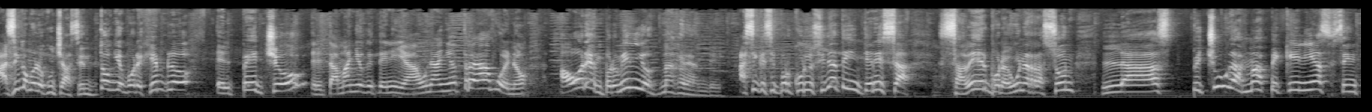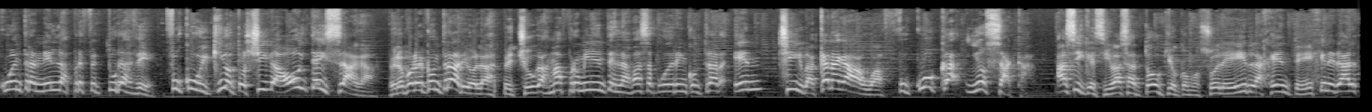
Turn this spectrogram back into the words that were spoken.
Así como lo escuchás, en Tokio, por ejemplo, el pecho, el tamaño que tenía un año atrás, bueno, ahora en promedio es más grande. Así que si por curiosidad te interesa saber por alguna razón, las pechugas más pequeñas se encuentran en las prefecturas de Fukui, Kyoto, Shiga, Oita y Saga. Pero por el contrario, las pechugas más prominentes las vas a poder encontrar en Chiba, Kanagawa, Fukuoka y Osaka. Así que si vas a Tokio como suele ir la gente en general,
